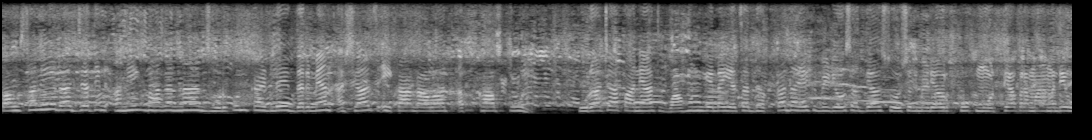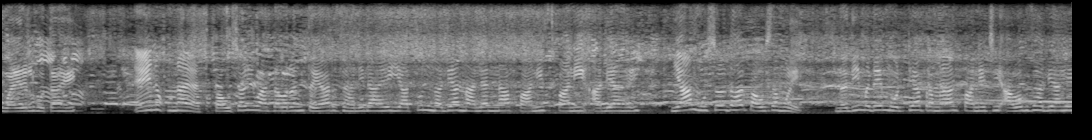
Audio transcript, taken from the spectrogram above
पावसाने राज्यातील अनेक भागांना झोडपून काढले. दरम्यान अशाच एका गावात अख्खा पूल पुराच्या पाण्यात वाहून गेला. याचा धक्कादायक व्हिडिओ सध्या सोशल मीडियावर खूप मोठ्या प्रमाणामध्ये व्हायरल होत आहे. ऐन उन्हाळ्यात पावसाळी वातावरण तयार झालेलं आहे. यातून नद्या नाल्यांना पाणीच पाणी आले आहे. या मुसळधार पावसामुळे नदीमध्ये मोठ्या प्रमाणात पाण्याची आवक झाली आहे.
